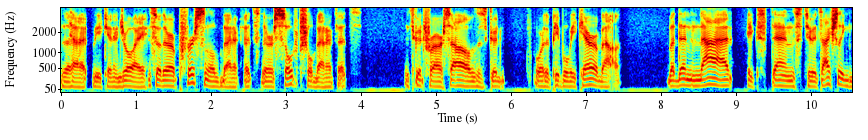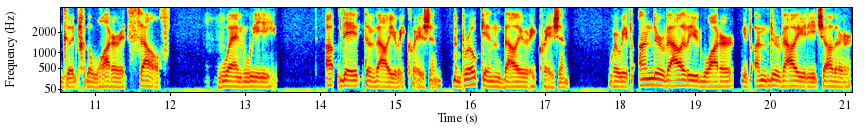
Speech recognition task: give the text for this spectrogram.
that we can enjoy. So there are personal benefits, there are social benefits. It's good for ourselves, it's good for the people we care about. But then that extends to it's actually good for the water itself mm-hmm. when we update the value equation, the broken value equation, where we've undervalued water, we've undervalued each other.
